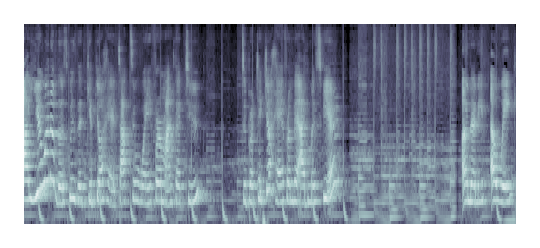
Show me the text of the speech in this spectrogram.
Are you one of those queens that keep your hair tucked away for a month or two to protect your hair from the atmosphere? Underneath a wig?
